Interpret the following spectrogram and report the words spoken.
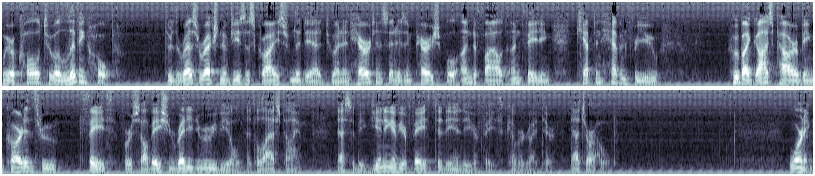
We are called to a living hope through the resurrection of Jesus Christ from the dead to an inheritance that is imperishable, undefiled, unfading, kept in heaven for you who by God's power are being guarded through faith for salvation ready to be revealed at the last time. That's the beginning of your faith to the end of your faith, covered right there. That's our hope. Warning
